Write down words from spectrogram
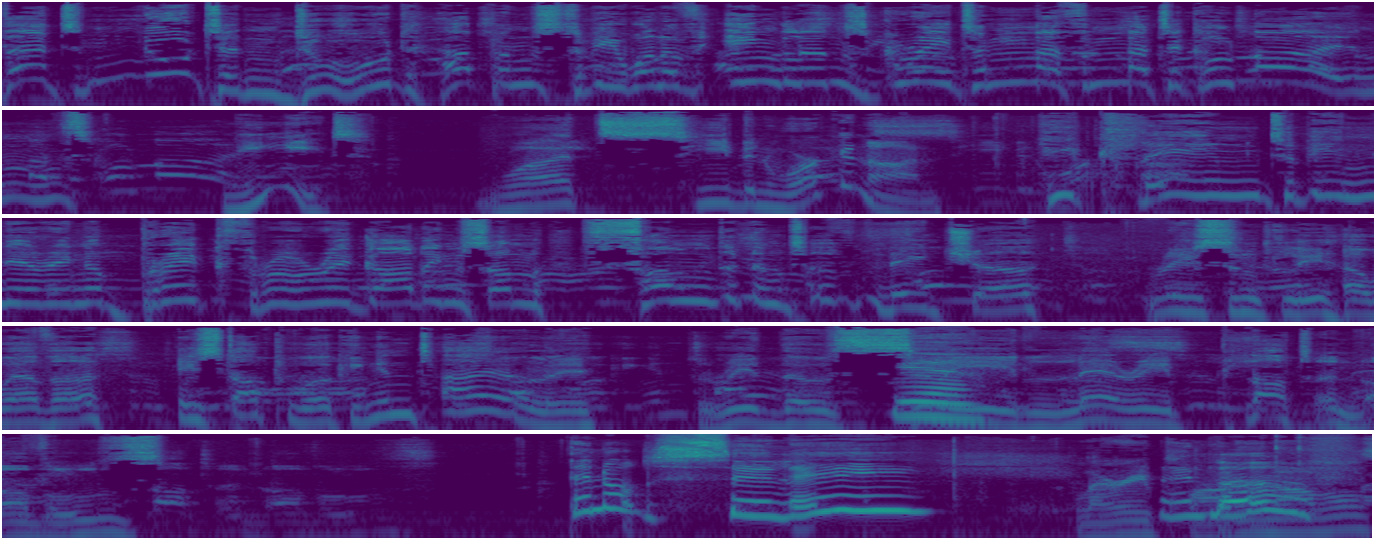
That Newton dude happens to be one of England's great mathematical minds. Neat. What's he been working on? He claimed to be nearing a breakthrough regarding some fundament of nature. Recently, however, he stopped working entirely to read those Yeah. silly Larry Plotter novels. They're not silly. Larry I love novels?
